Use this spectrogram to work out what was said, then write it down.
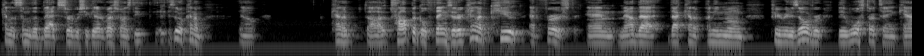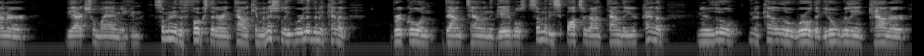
kind of some of the bad service you get at restaurants. These little kind of you know kind of uh, tropical things that are kind of cute at first, and now that that kind of honeymoon period is over, they will start to encounter the actual Miami. And so many of the folks that are in town came initially we're living in kind of Brickell and downtown in the Gables. Some of these spots around town that you're kind of in your little, you know, kind of little world that you don't really encounter,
